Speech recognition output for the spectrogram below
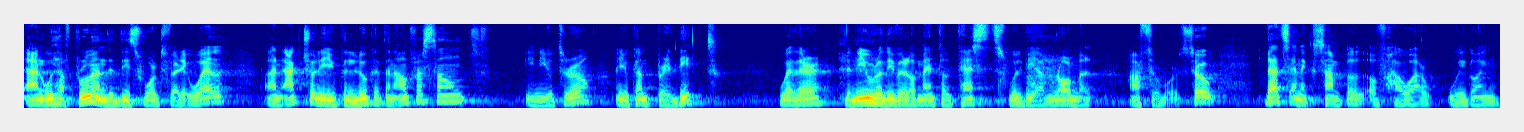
And we have proven that this works very well. And actually, you can look at an ultrasound in utero, and you can predict whether the neurodevelopmental tests will be abnormal afterwards. So that's an example of how are we going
